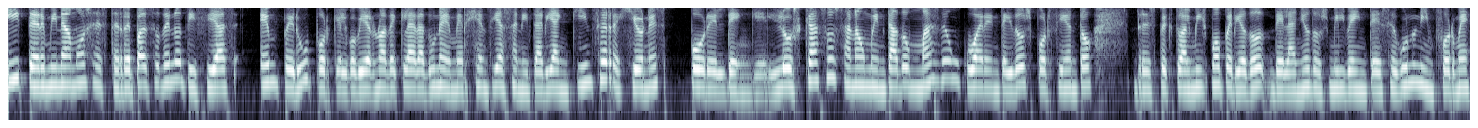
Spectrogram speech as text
Y terminamos este repaso de noticias en Perú porque el gobierno ha declarado una emergencia sanitaria en 15 regiones por el dengue. Los casos han aumentado más de un 42% respecto al mismo periodo del año 2020, según un informe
